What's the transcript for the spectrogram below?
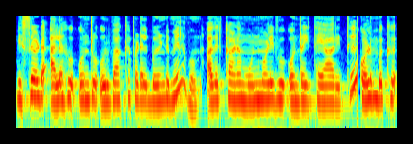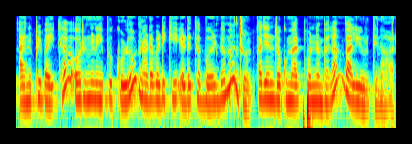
விசேட அலகு ஒன்று உருவாக்கப்படல் வேண்டும் எனவும் அதற்கான முன்மொழிவு ஒன்றை தயாரித்து கொழும்புக்கு அனுப்பி வைக்க ஒருங்கிணைப்பு குழு நடவடிக்கை எடுக்க வேண்டும் என்றும் கஜேந்திரகுமார் பொன்னம்பலம் வலியுறுத்தினார்.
